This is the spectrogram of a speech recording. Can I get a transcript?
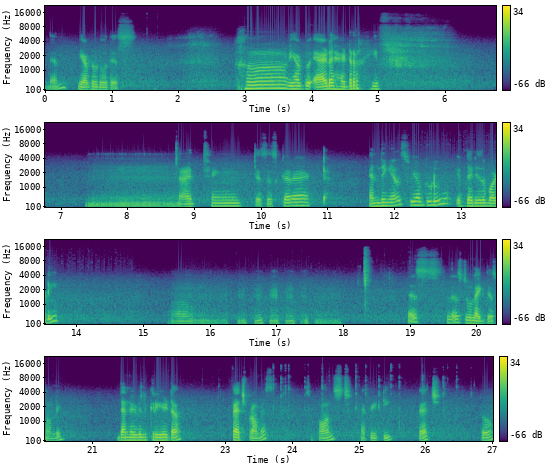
then we have to do this. Uh, we have to add a header if mm, I think this is correct. Anything else we have to do if there is a body? Um, let's let's do like this only. Then we will create a fetch promise. So const fet fetch. So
